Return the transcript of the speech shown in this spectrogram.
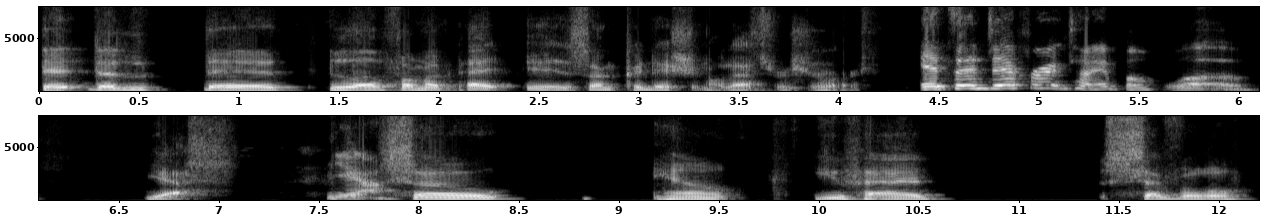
the the love from a pet is unconditional. That's for sure. it's a different type of love. Yes. Yeah. So, you know, you've had several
